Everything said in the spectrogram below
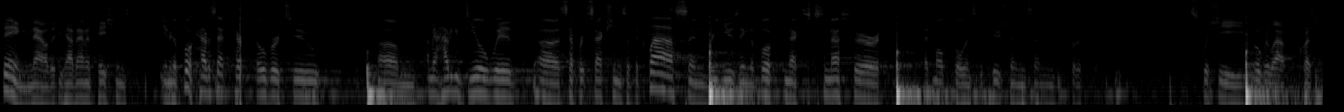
thing now that you have annotations in sure. the book. How does that carry over to, um, I mean, how do you deal with uh, separate sections of the class and reusing the book next semester at multiple institutions and sort of squishy overlap question?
